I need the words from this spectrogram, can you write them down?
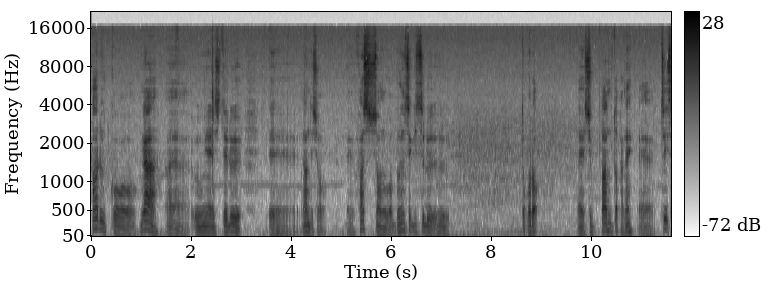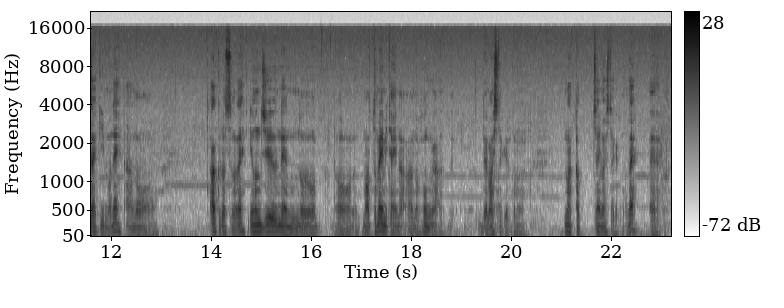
パルコが、えー運営してる、えー、何でしょう、えーファッションを分析するところ、えー出版とかね、えーつい最近もねあのアクロスのね40年のまとめみたいなあの本が出ましたけれどもまあ買っちゃいましたけどもね、えー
